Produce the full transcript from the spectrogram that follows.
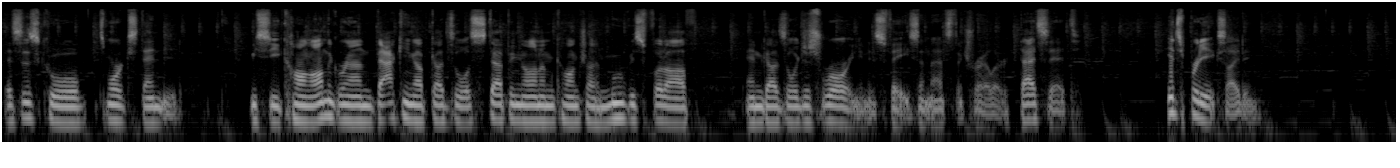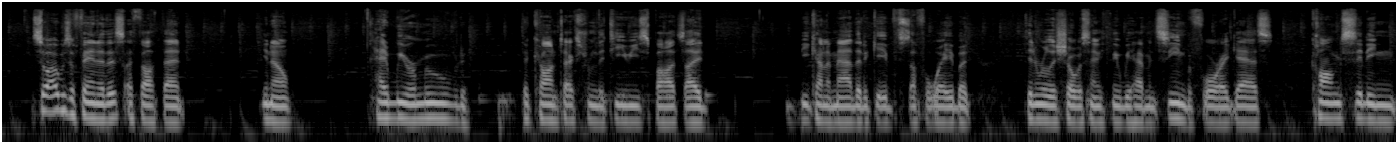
This is cool. It's more extended. We see Kong on the ground, backing up Godzilla, stepping on him. Kong trying to move his foot off, and Godzilla just roaring in his face. And that's the trailer. That's it. It's pretty exciting. So I was a fan of this. I thought that, you know, had we removed the context from the TV spots, I'd be kind of mad that it gave stuff away, but didn't really show us anything we haven't seen before, I guess. Kong sitting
